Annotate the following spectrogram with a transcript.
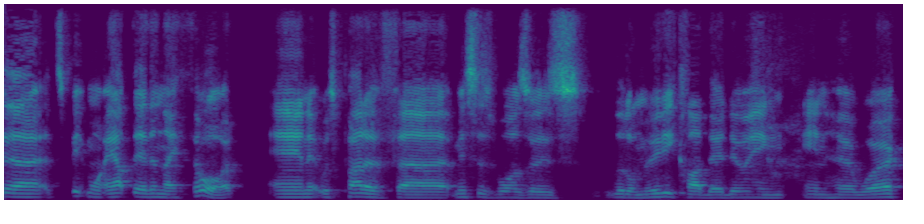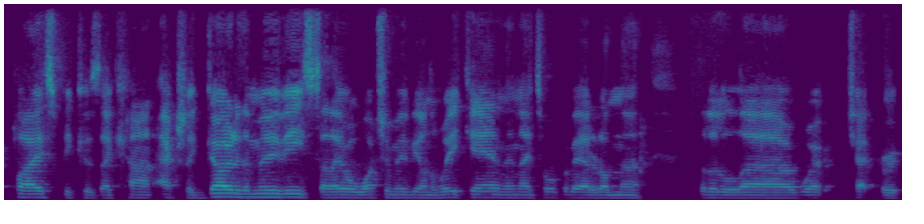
uh, it's a bit more out there than they thought." And it was part of uh, Mrs. Waz's little movie club they're doing in her workplace because they can't actually go to the movie, so they all watch a movie on the weekend and then they talk about it on the, the little uh, work chat group.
